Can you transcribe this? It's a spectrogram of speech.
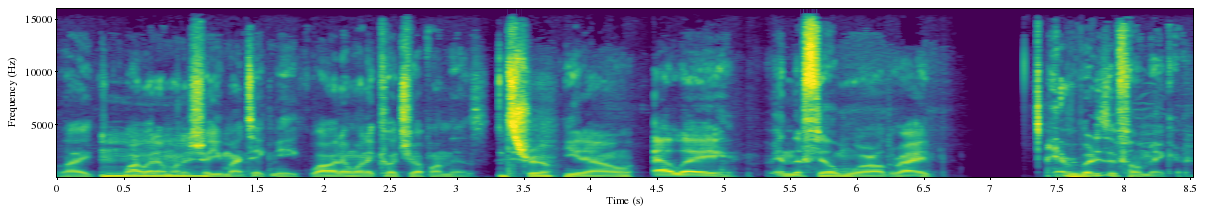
Like, why would I want to show you my technique? Why would I want to coach you up on this? It's true. You know, LA in the film world, right? Everybody's a filmmaker.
